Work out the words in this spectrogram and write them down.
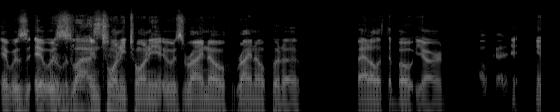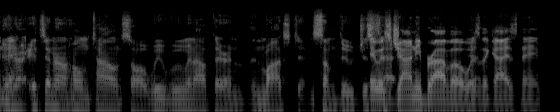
It was it was, was last in 2020. It was Rhino. Rhino put a battle at the boatyard. Okay. And And the- our- it's in our hometown, so we, we went out there and, and watched it. And some dude just it was Johnny Bravo was Yeah. the guy's name.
